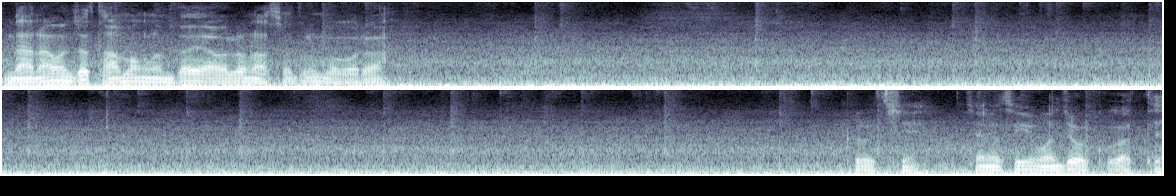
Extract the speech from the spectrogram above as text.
나나 혼자 다 먹는다. 야 얼른 와서들 먹어라. 그렇지. 저 녀석이 먼저 올 것 같아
